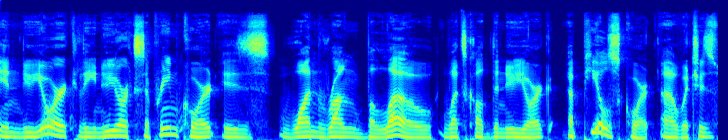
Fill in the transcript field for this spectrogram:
in New York, the New York Supreme Court is one rung below what's called the New York Appeals Court, uh, which is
